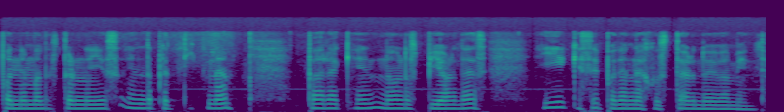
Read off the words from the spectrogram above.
Ponemos los tornillos en la platina para que no los pierdas y que se puedan ajustar nuevamente.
